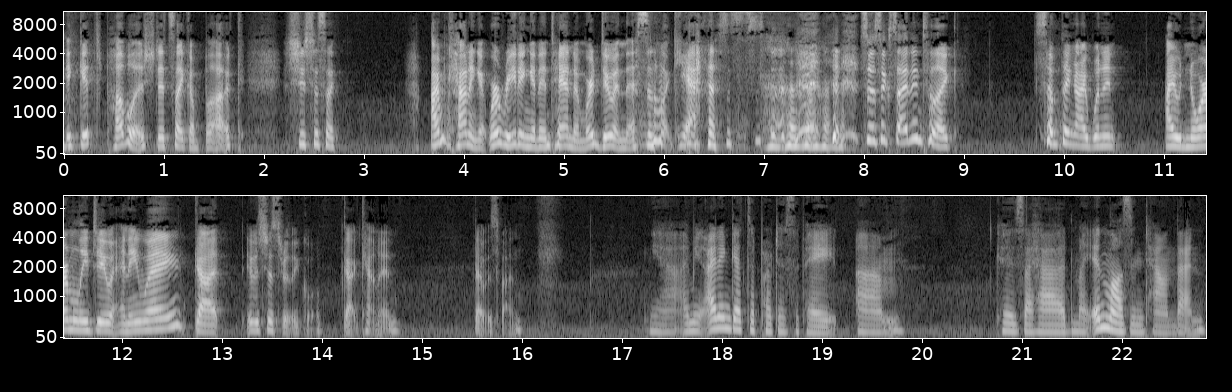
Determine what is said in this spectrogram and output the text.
It gets published. It's like a book." She's just like, I'm counting it. We're reading it in tandem. We're doing this. And I'm like, yes. so it's exciting to like something I wouldn't, I would normally do anyway. Got, it was just really cool. Got counted. That was fun. Yeah, I mean, I didn't get to participate because I had my in laws in town then.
